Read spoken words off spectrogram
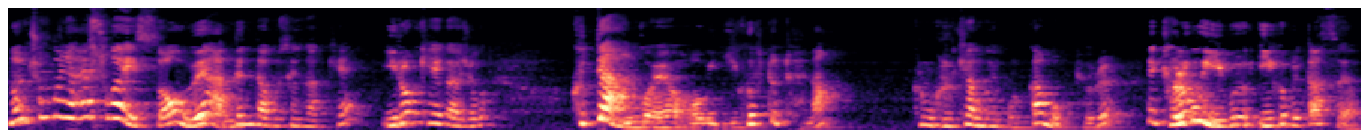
넌 충분히 할 수가 있어. 왜 안 된다고 생각해? 이렇게 해가지고 그때 안 거예요. 어, 2급도 되나? 그럼 그렇게 한번 해볼까? 목표를? 결국 2급, 2급을 땄어요.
